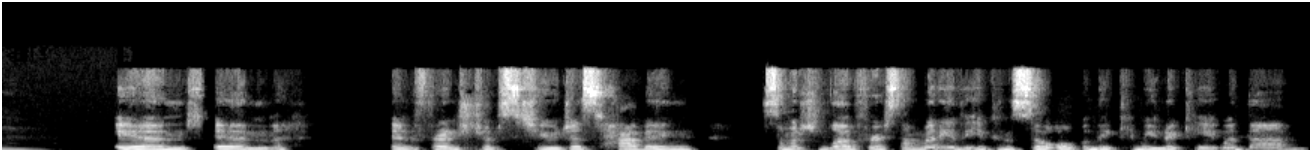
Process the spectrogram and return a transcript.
Mm. And in in friendships too, just having so much love for somebody that you can so openly communicate with them.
